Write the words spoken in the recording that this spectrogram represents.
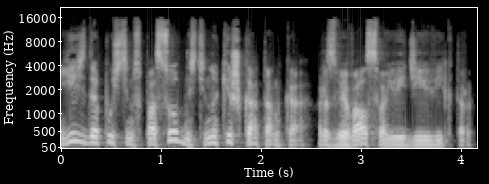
Есть, допустим, способности, но кишка тонка, развивал свою идею Виктор.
